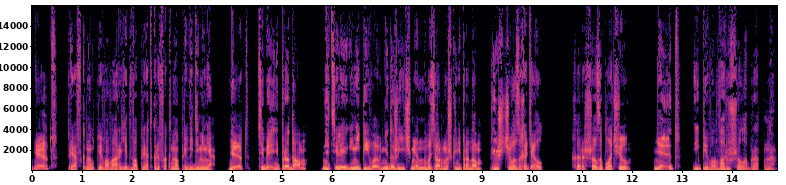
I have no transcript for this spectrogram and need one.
«Нет», — рявкнул пивовар, едва приоткрыв окно при виде меня. «Нет, тебе не продам. Ни телеги, ни пива, ни даже ячменного зернышка не продам. Ишь, чего захотел. «Хорошо заплачу». «Нет». И пивовар ушел обратно.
